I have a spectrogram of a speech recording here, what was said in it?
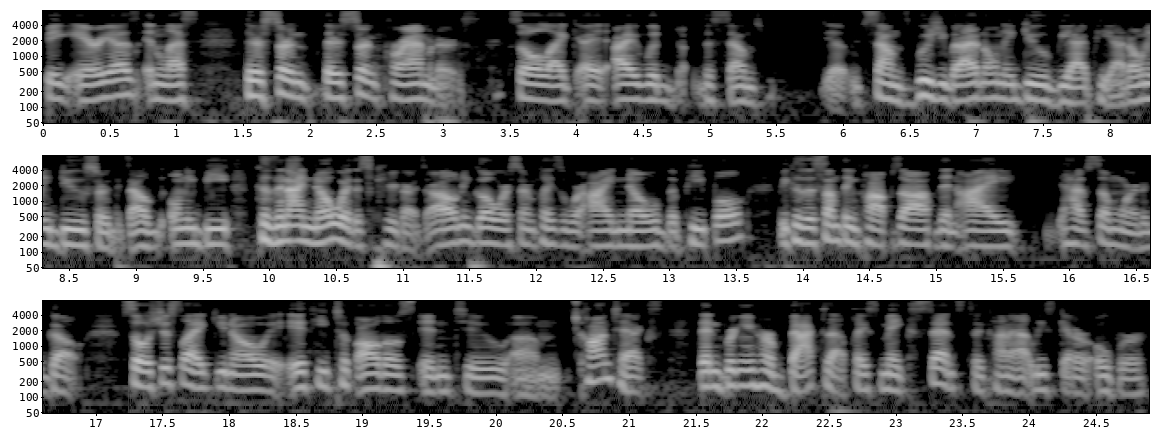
big areas unless there's certain there's certain parameters. So like I, I would this sounds yeah, it sounds bougie, but I'd only do VIP. I'd only do certain things. I'll only be because then I know where the security guards are. I only go where certain places where I know the people because if something pops off, then I have somewhere to go. So it's just like you know, if he took all those into um, context, then bringing her back to that place makes sense to kind of at least get her over.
